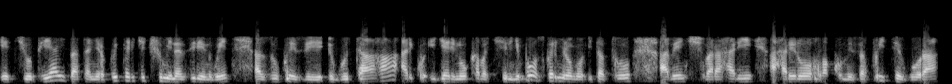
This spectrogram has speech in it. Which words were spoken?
etiyopiya izatangira ku itariki cumi na zirindwi z'ukwezi gutaha. Ariko igeri ni uko abakinnyi bose ari mirongo itatu abenshi barahari aha rero bakomeza kwitegura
